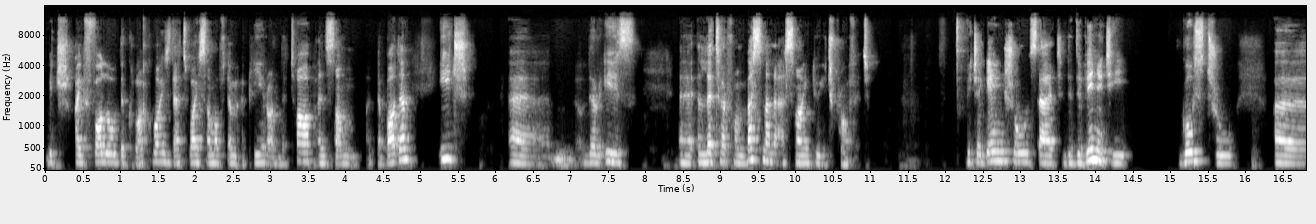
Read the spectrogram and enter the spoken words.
which I follow the clockwise, that's why some of them appear on the top and some at the bottom. Each um, there is a letter from Basmala assigned to each prophet, which again shows that the divinity goes through uh,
